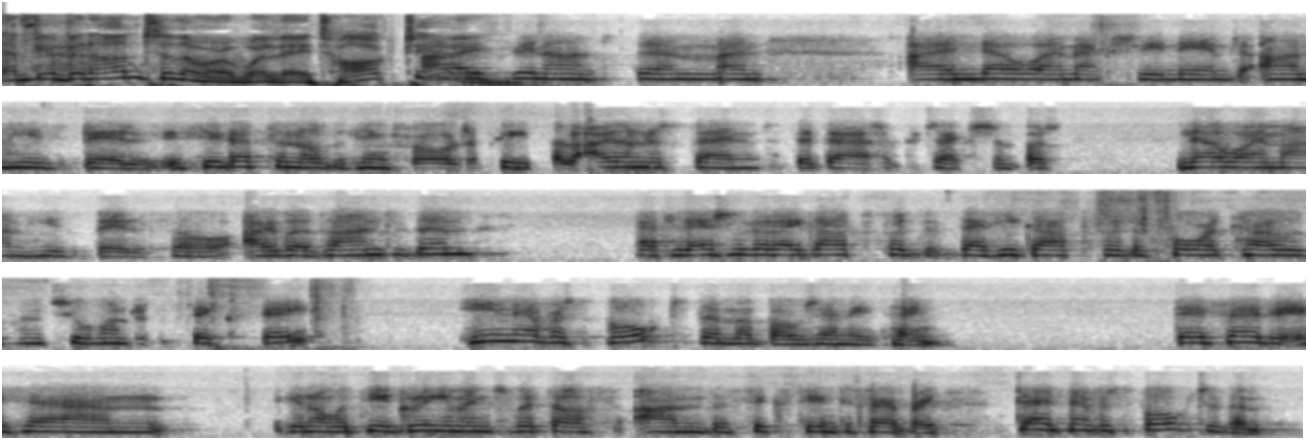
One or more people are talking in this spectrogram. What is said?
have you been on to them, or will they talk to you? I've been on to them and I know I'm actually named on his bill. You see, that's another thing for older people. I understand the data protection, but now I'm on his bill. So I was on to them. That letter that I got for the, that he got for the four thousand two hundred sixty, he never spoke to them about anything. They said it, um, you know, with the agreement with us on the 16th of February. Dad never spoke to them.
